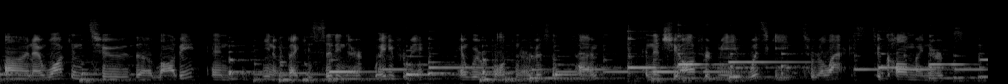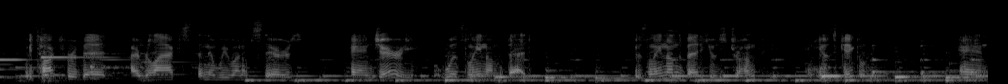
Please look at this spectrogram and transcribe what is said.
Uh, and I walk into the lobby, and you know, Becky's sitting there waiting for me, and we were both nervous at the time. And then she offered me whiskey to relax, to calm my nerves. We talked for a bit, I relaxed, and then we went upstairs, and Jerry was laying on the bed. He was laying on the bed, he was drunk, and he was giggling. And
